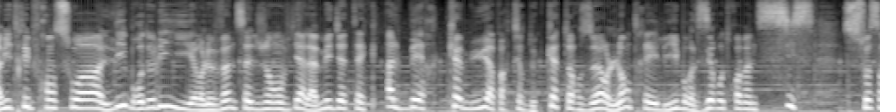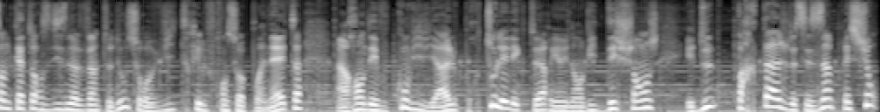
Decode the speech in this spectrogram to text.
À Vitry-le-François, libre de lire, le 27 janvier à la médiathèque Albert Camus, à partir de 14h, l'entrée est libre, 0326 74 19 22 sur vitry-le-françois.net. Un rendez-vous convivial pour tous les lecteurs ayant une envie d'échange et de partage de ses impressions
